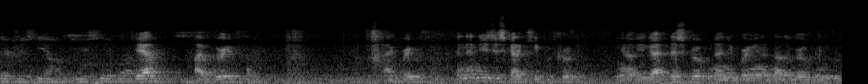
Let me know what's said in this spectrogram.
they're just young. Do you see that? Yeah, I agree with them. I agree with them. And then you just got to keep recruiting. You know, you got this group, and then you bring in another group, and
